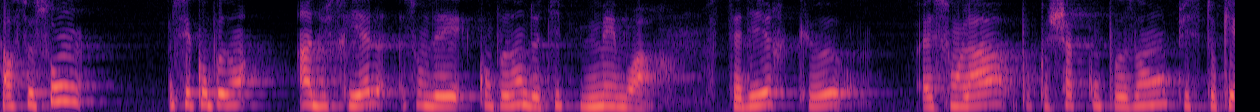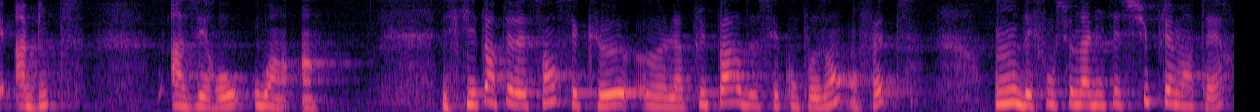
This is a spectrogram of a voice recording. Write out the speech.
Alors ce sont ces composants industriels sont des composants de type mémoire. C'est-à-dire qu'elles sont là pour que chaque composant puisse stocker un bit, un 0 ou un 1. Et ce qui est intéressant, c'est que euh, la plupart de ces composants, en fait, ont des fonctionnalités supplémentaires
